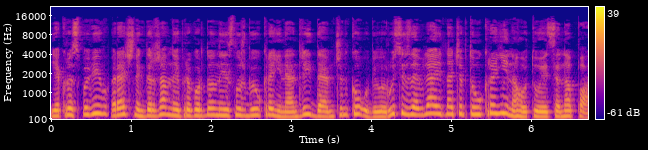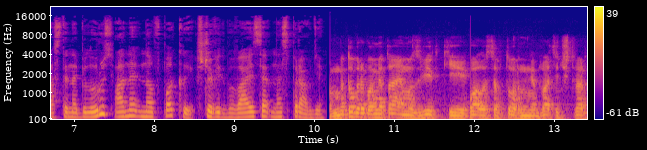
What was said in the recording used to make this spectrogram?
Як розповів речник Державної прикордонної служби України Андрій Демченко, у Білорусі заявляють, начебто Україна готується напасти на Білорусь, а не навпаки, що відбувається насправді. Ми добре пам'ятаємо, звідки відбувалося вторгнення 24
